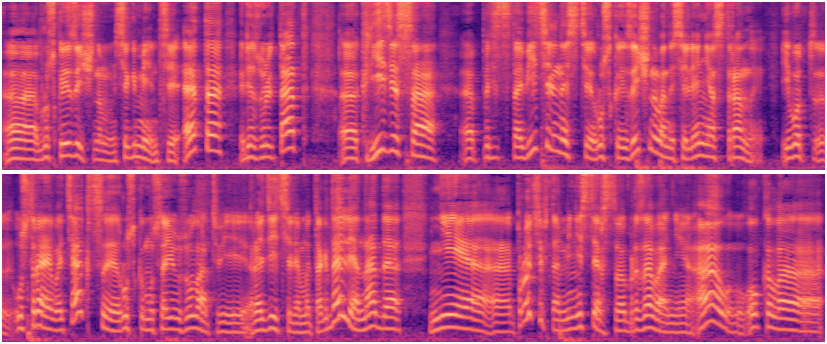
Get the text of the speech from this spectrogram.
э, в русскоязычном сегменте – это результат э, кризиса Э, представительности русскоязычного населения страны. И вот э, устраивать акции Русскому Союзу Латвии, родителям и так далее надо не э, против там, Министерства образования, а около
